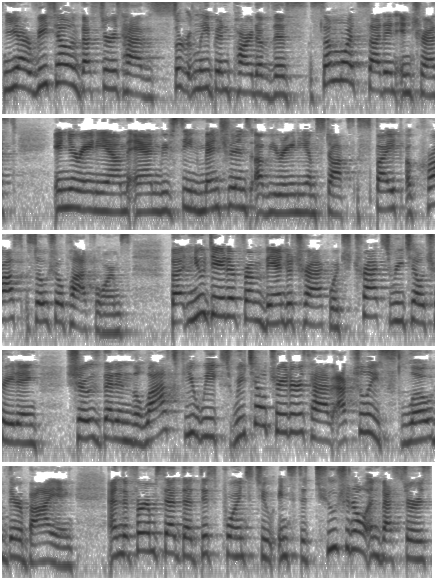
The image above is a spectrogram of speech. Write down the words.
Yeah, retail investors have certainly been part of this somewhat sudden interest in uranium, and we've seen mentions of uranium stocks spike across social platforms. But new data from VandaTrack, which tracks retail trading, shows that in the last few weeks, retail traders have actually slowed their buying. And the firm said that this points to institutional investors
